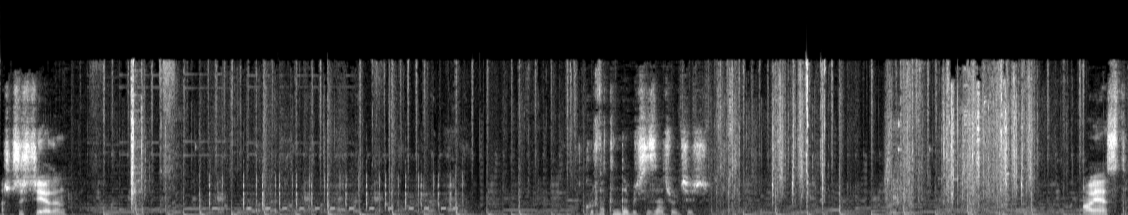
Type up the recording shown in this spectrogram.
Aż 31. Kurwa, ten debil się zaciął gdzieś. O, jest.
